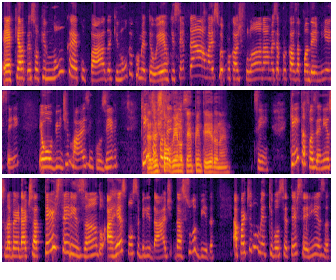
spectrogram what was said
É aquela pessoa que nunca é culpada, que nunca cometeu erro, que sempre, ah, mas foi por causa de fulano, ah, mas é por causa da pandemia, isso aí eu ouvi demais, inclusive. Quem a tá gente está ouvindo isso? o tempo inteiro, né? Sim. Quem está fazendo isso, na verdade, está terceirizando a responsabilidade da sua vida. A partir do momento que você terceiriza,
